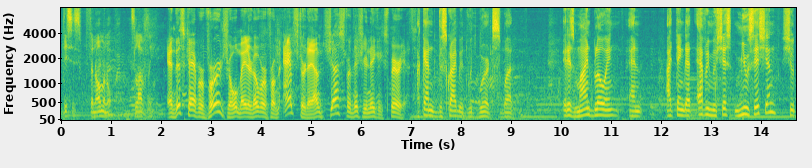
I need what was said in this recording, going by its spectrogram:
this is phenomenal. It's lovely. And this camper, Virgil, made it over from Amsterdam just for this unique experience. I can't describe it with words, but it is mind blowing, and I think that every music- musician should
